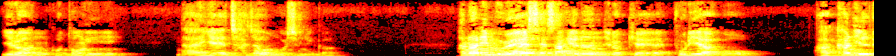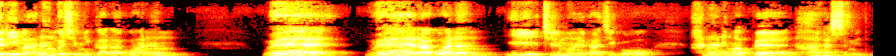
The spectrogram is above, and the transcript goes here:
이런 고통이 나에게 찾아온 것입니까? 하나님 왜 세상에는 이렇게 불의하고 악한 일들이 많은 것입니까? 라고 하는 왜, 왜? 라고 하는 이 질문을 가지고 하나님 앞에 나아갔습니다.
